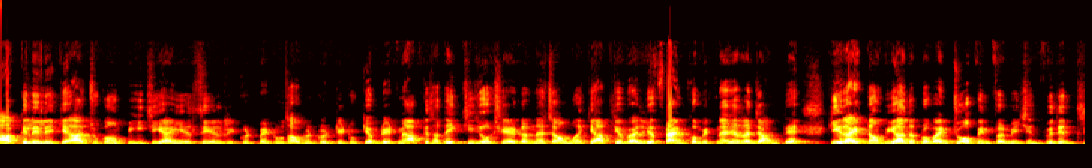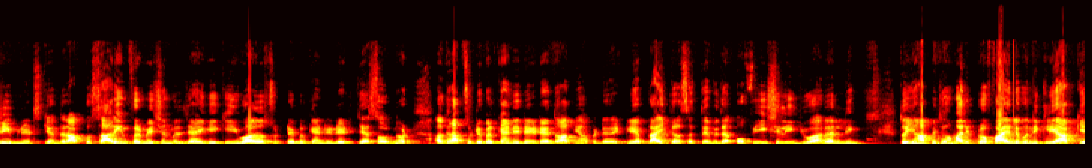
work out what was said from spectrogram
आपके लिए लेके आ चुका हूँ पीजीआईएलसीएल रिक्रूटमेंट 2022 की अपडेट में आपके साथ एक चीज़ और शेयर करना चाहूँगा कि आपके वैल्यू ऑफ़ टाइम को हम इतना ज़्यादा जानते हैं कि right now we are the provide job information with in three minutes के अंदर. आपको सारी इन्फॉर्मेशन मिल जाएगी कि you are the suitable candidate yes और नॉट अगर आप सुटेबल कैंडिडेट है तो आप यहाँ पे डायरेक्टली अप्लाई कर सकते हैं with officially you are a link तो यहाँ पे जो हमारी प्रोफ़ाइल है वो निकली आपकी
